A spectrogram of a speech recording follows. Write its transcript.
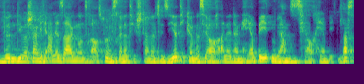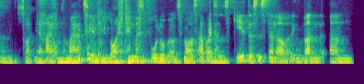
würden die wahrscheinlich alle sagen, unsere Ausbildung ist relativ standardisiert. Die können das ja auch alle dann herbeten. Wir haben es ja auch herbeten lassen. Wir sollten ja reihum nochmal erzählen, wie läuft denn das Volo bei uns im Haus ab. Also es geht. Das ist dann auch irgendwann, ähm,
